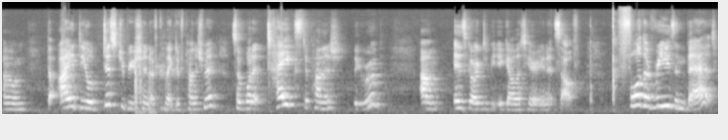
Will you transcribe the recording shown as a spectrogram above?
um, the ideal distribution of collective punishment, so what it takes to punish the group, um, is going to be egalitarian itself. For the reason that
